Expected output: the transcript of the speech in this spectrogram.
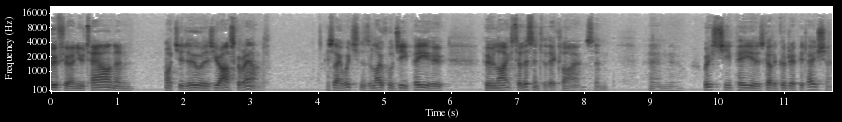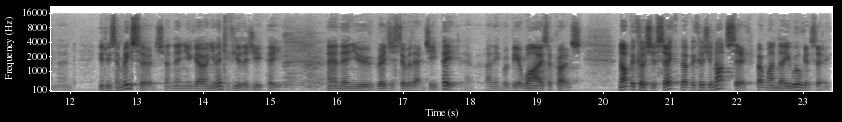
move to a new town and what you do is you ask around. You say, which is the local GP who, who likes to listen to their clients and, and which GP has got a good reputation. And you do some research and then you go and you interview the GP and then you register with that GP. That, I think would be a wise approach. Not because you're sick, but because you're not sick, but one day you will get sick.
